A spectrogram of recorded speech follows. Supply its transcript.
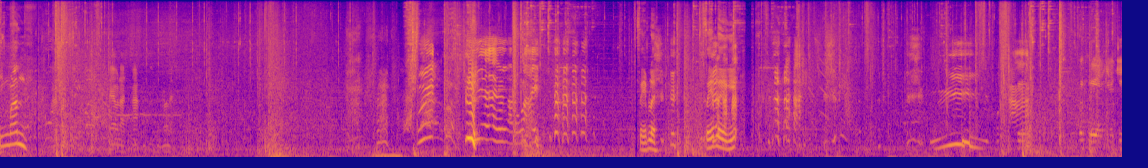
ยิงมัน ได้เวลาชนะผมแล้วแหละเฮ้ยเฮ้ยอะไรวะไอ้เซฟเลย เซฟเลยอย่างนี้อุ้ยปากกาไม่เคยอินากิ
